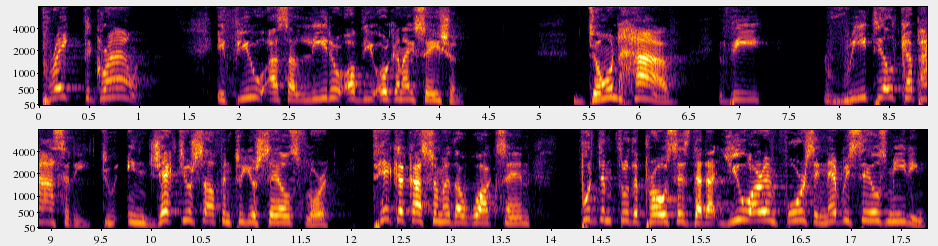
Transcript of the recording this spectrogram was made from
break the ground. If you, as a leader of the organization, don't have the retail capacity to inject yourself into your sales floor, take a customer that walks in, put them through the process that you are enforcing every sales meeting,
